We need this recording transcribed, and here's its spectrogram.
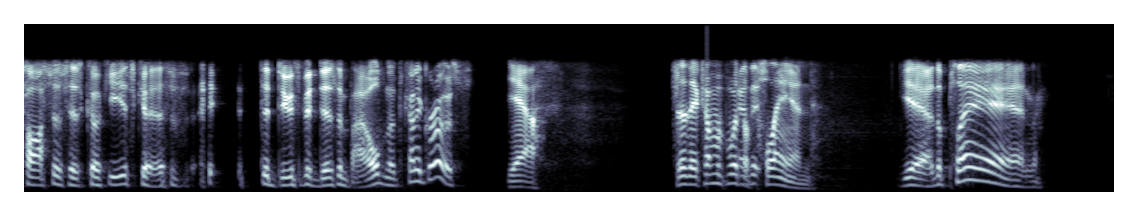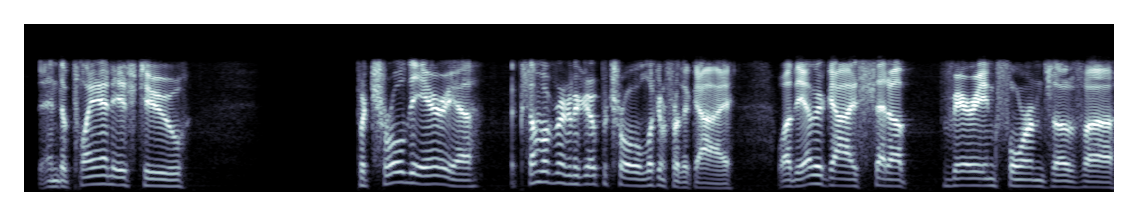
tosses his cookies because the dude's been disemboweled, and it's kind of gross. Yeah. So they come up with And a plan, Yeah, the plan. and the plan is to patrol the area. Like some of them are going to go patrol looking for the guy, while the other guys set up varying forms of uh,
